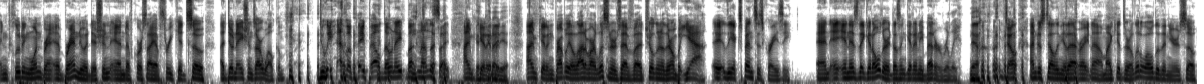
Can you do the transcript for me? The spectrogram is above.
including one brand, a brand new edition. And of course, I have three kids, so uh, donations are welcome. Do we have a PayPal donate button on the site? I'm good, kidding. Good idea. I'm kidding. Probably a lot of our listeners have uh, children of their own, but yeah, it, eh, the expense is crazy. And and as they get older, it doesn't get any better, really. Yeah. I'm tell I'm just telling you that right now. My kids are a little older than yours, so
